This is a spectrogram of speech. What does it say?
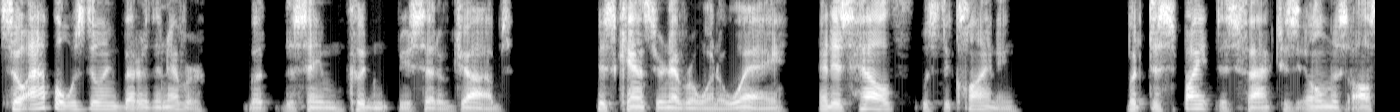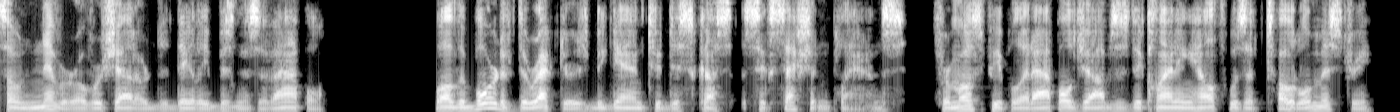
So Apple was doing better than ever but the same couldn't be said of Jobs. His cancer never went away, and his health was declining. But despite this fact, his illness also never overshadowed the daily business of Apple. While the board of directors began to discuss succession plans, for most people at Apple, Jobs' declining health was a total mystery.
